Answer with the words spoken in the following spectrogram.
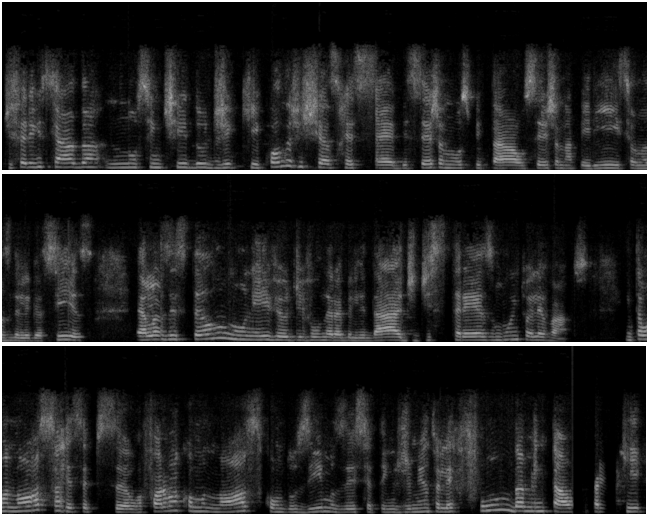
diferenciada no sentido de que quando a gente as recebe, seja no hospital, seja na perícia ou nas delegacias, elas estão num nível de vulnerabilidade, de estresse muito elevados. Então, a nossa recepção, a forma como nós conduzimos esse atendimento, é fundamental para que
